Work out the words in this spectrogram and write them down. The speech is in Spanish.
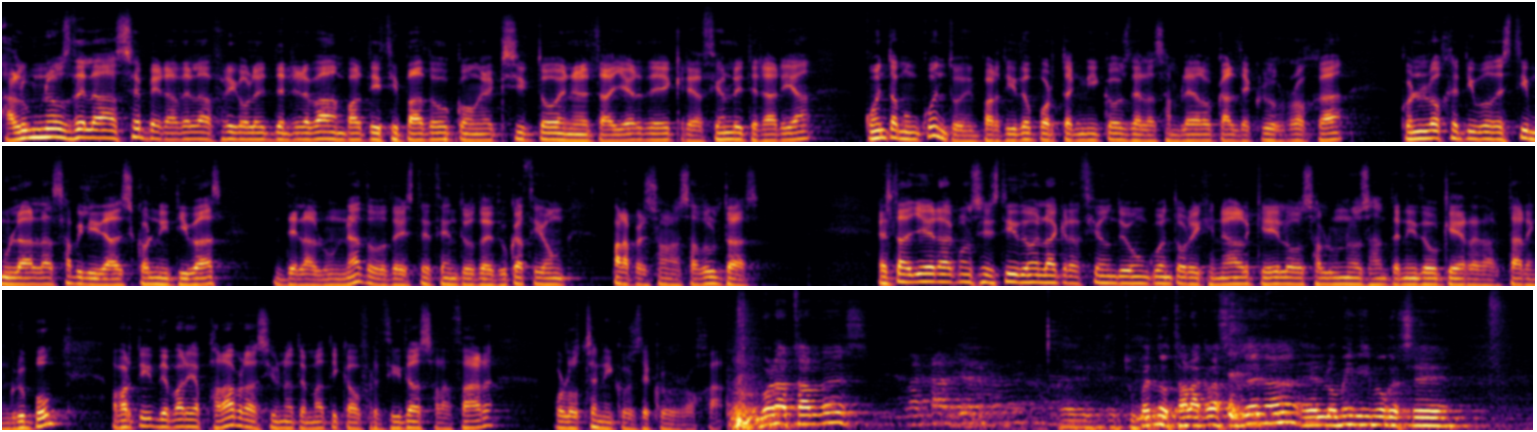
Alumnos de la Sepera de la Frigolet de Nerva han participado con éxito en el taller de creación literaria Cuéntame un cuento, impartido por técnicos de la Asamblea Local de Cruz Roja, con el objetivo de estimular las habilidades cognitivas del alumnado de este centro de educación para personas adultas. El taller ha consistido en la creación de un cuento original que los alumnos han tenido que redactar en grupo a partir de varias palabras y una temática ofrecidas al azar por los técnicos de Cruz Roja. Buenas tardes. Eh, estupendo, está la clase llena, es lo mínimo que se,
